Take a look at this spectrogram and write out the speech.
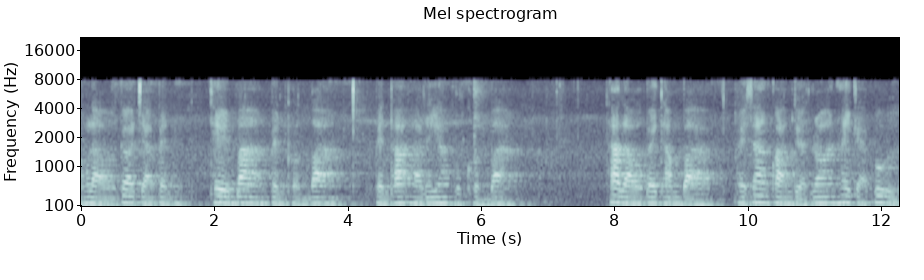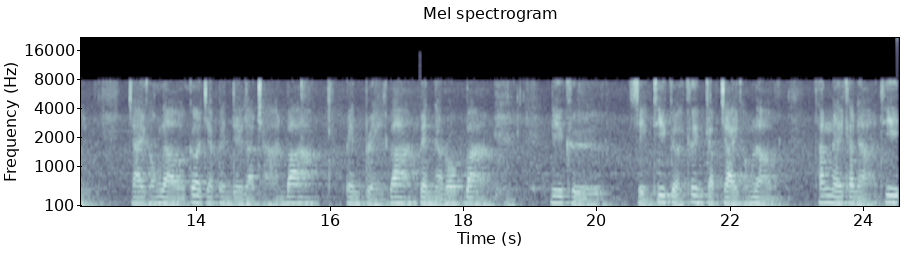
ของเราก็จะเป็นเทพบ้าง เป็นพรหมบ้าง เป็นพระอริยบุคคลบ้าง ถ้าเราไปทำบาปไปสร้างความเดือดร้อนให้แก่ผู้อื่น ใจของเราก็จะเป็นเดรัจฉานบ้าง เป็นเปรตบ้าง เป็นนรกบ้าง นี่คือสิ่งที่เกิดขึ้นกับใจของเรา ทั้งในขณะที่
